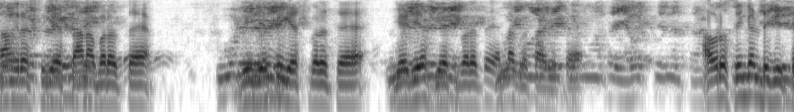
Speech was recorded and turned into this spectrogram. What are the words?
ಕಾಂಗ್ರೆಸ್ಗೆ ಸ್ಥಾನ ಬರುತ್ತೆ ಬಿಜೆಪಿಗೆ ಎಷ್ಟು ಬರುತ್ತೆ ಜೆ ಡಿ ಎಸ್ಗೆ ಎಷ್ಟು ಬರುತ್ತೆ ಎಲ್ಲ ಗೊತ್ತಾಗುತ್ತೆ. ಅವರು single digit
